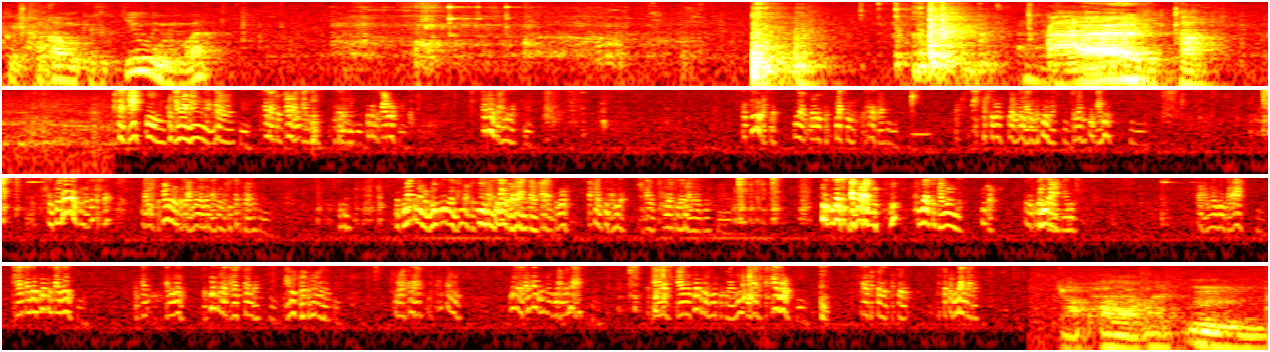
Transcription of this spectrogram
그 잠깐만 계속 끼고 있는 거야? 아 좋다. 반향을. 음.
